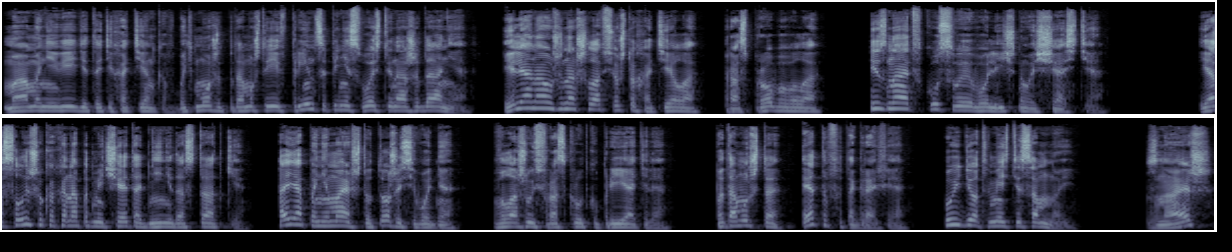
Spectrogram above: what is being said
Мама не видит этих оттенков, быть может, потому что ей в принципе не свойственно ожидание. Или она уже нашла все, что хотела, распробовала и знает вкус своего личного счастья. Я слышу, как она подмечает одни недостатки, а я понимаю, что тоже сегодня вложусь в раскрутку приятеля, потому что эта фотография уйдет вместе со мной. Знаешь,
